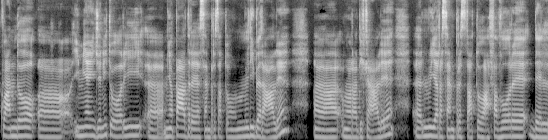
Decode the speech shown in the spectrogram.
quando eh, i miei genitori, eh, mio padre è sempre stato un liberale, un radicale, lui era sempre stato a favore del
